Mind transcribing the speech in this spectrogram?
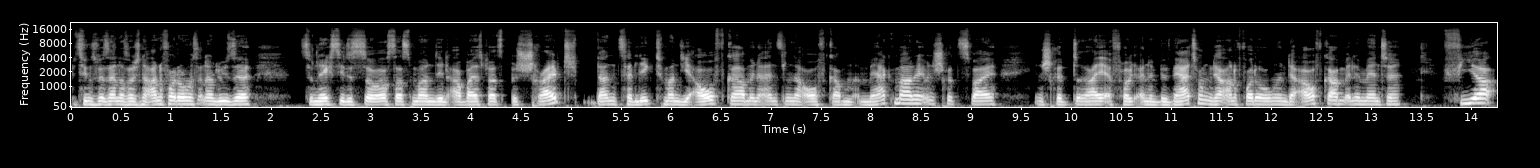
bzw. einer solchen Anforderungsanalyse? Zunächst sieht es so aus, dass man den Arbeitsplatz beschreibt, dann zerlegt man die Aufgaben in einzelne Aufgabenmerkmale in Schritt 2. In Schritt 3 erfolgt eine Bewertung der Anforderungen der Aufgabenelemente, 4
